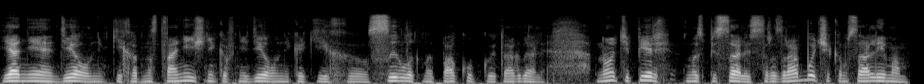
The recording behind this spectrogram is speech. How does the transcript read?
Я не делал никаких одностраничников, не делал никаких э, ссылок на покупку и так далее. Но теперь мы списались с разработчиком, с Алимом,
